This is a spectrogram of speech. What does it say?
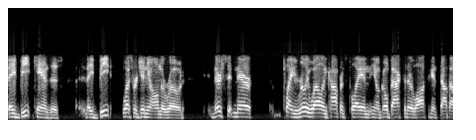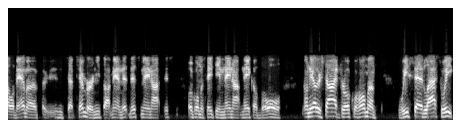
They beat Kansas. They beat West Virginia on the road. They're sitting there playing really well in conference play, and you know, go back to their loss against South Alabama uh, in September, and you thought, man, this, this may not, this Oklahoma State team may not make a bowl. On the other side for Oklahoma, we said last week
